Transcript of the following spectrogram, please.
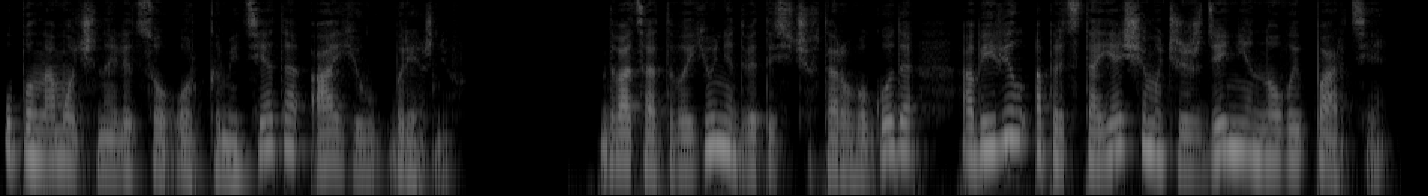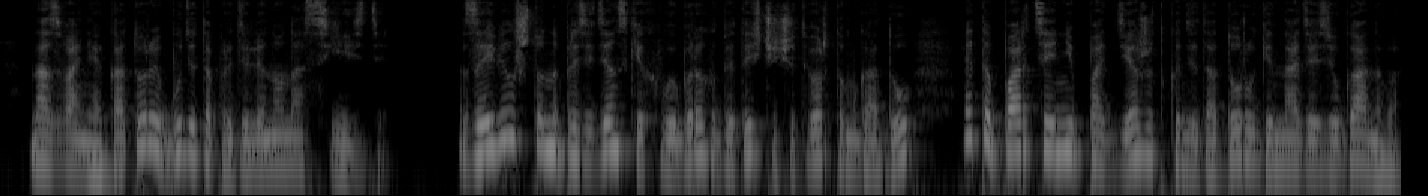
уполномоченное лицо Оргкомитета А.Ю. Брежнев. 20 июня 2002 года объявил о предстоящем учреждении новой партии, название которой будет определено на съезде. Заявил, что на президентских выборах в 2004 году эта партия не поддержит кандидатуру Геннадия Зюганова,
